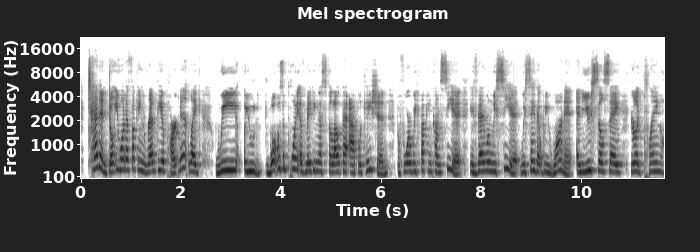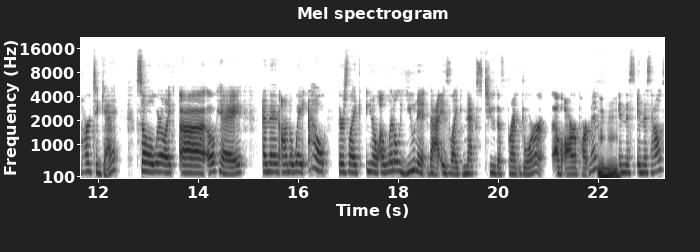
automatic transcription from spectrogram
tenant. Don't you want to fucking rent the apartment? Like, we, you, what was the point of making us fill out that application before we fucking come see it? If then when we see it, we say that we want it and you still say you're like playing hard to get? So we're like, uh, okay. And then on the way out, there's like, you know, a little unit that is like next to the front door of our apartment hmm in this in this house.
